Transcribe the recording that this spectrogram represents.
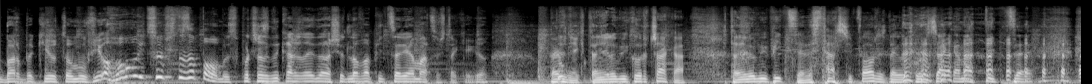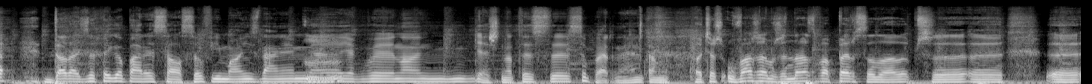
barbecue, to mówi o, i cóż to za pomysł, podczas gdy każda jedna osiedlowa pizzeria ma coś takiego. Pewnie, kto nie lubi kurczaka, kto nie lubi pizzy, wystarczy położyć tego kurczaka na pizzę, dodać do tego parę sosów i moim zdaniem Mhm. e, jakby, no wiesz, no to jest e, super, nie? Tam Chociaż uważam, że nazwa personal przy e, e,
